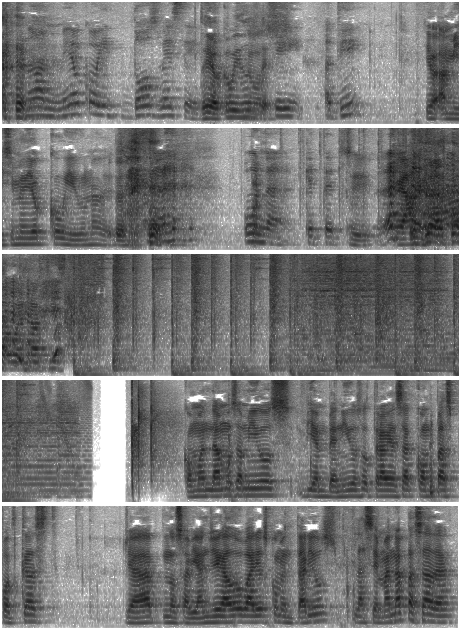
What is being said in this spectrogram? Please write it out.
No, a mí me dio COVID dos veces. ¿Te dio COVID dos veces? Sí, ¿a ti? Yo, a mí sí me dio COVID una vez. Una, que te... Sí. Ah, bueno, aquí ¿Cómo andamos amigos? Bienvenidos otra vez a Compas Podcast. Ya nos habían llegado varios comentarios. La semana pasada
